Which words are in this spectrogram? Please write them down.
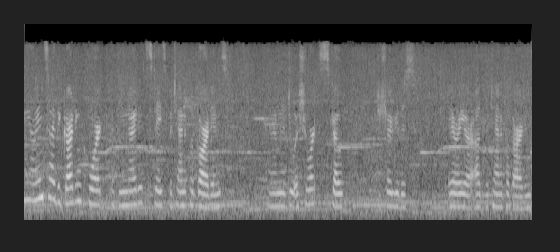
I'm inside the garden court at the United States Botanical Gardens and I'm going to do a short scope to show you this area of the Botanical Gardens.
